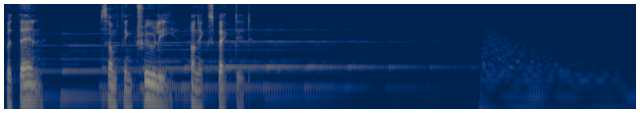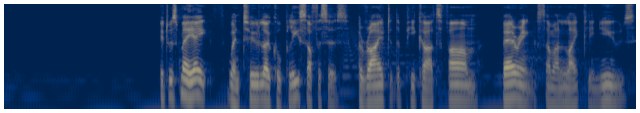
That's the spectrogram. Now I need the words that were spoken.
But then, something truly unexpected. It was May 8th when two local police officers arrived at the Picards farm bearing some unlikely news.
